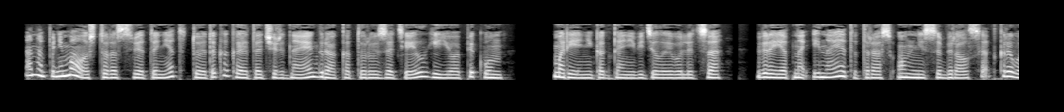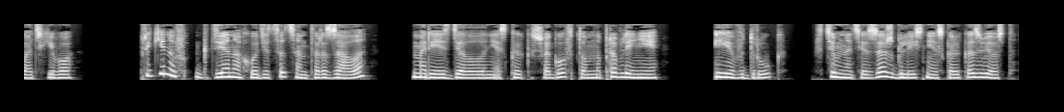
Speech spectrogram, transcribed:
Она понимала, что раз света нет, то это какая-то очередная игра, которую затеял ее опекун. Мария никогда не видела его лица. Вероятно, и на этот раз он не собирался открывать его. Прикинув, где находится центр зала, Мария сделала несколько шагов в том направлении. И вдруг в темноте зажглись несколько звезд.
